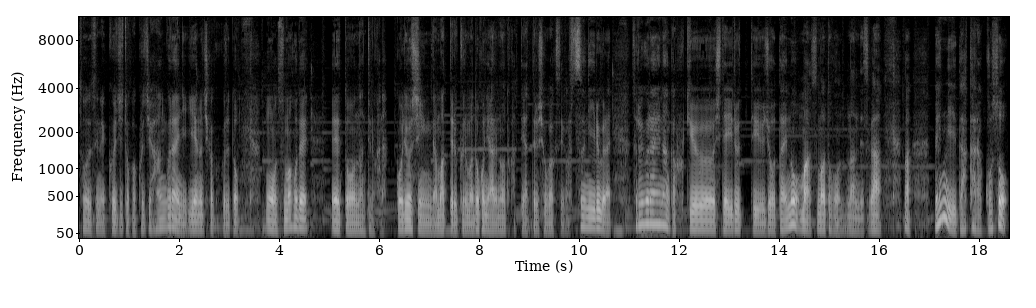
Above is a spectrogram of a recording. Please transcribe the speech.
そうですね9時とか9時半ぐらいに家の近く来るともうスマホでえっ、ー、と何て言うのかなご両親が待ってる車どこにあるのとかってやってる小学生が普通にいるぐらいそれぐらいなんか普及しているっていう状態のまあスマートフォンなんですがまあ便利だからこそ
